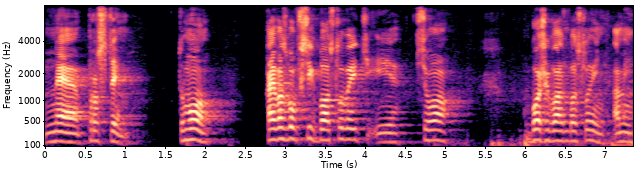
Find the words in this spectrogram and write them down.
непростим. Тому хай вас Бог всіх благословить і всього Божих благословень. Амінь.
